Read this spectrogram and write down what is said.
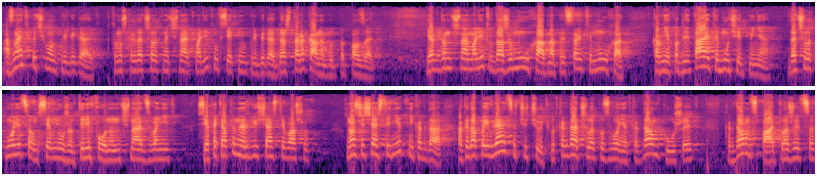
а знаете, почему он прибегает? Потому что когда человек начинает молитву, все к нему прибегают. Даже тараканы будут подползать. Я когда начинаю молитву, даже муха одна, представьте, муха ко мне подлетает и мучает меня. Когда человек молится, он всем нужен. Телефоны начинают звонить. Все хотят энергию счастья вашу. У нас же счастья нет никогда. А когда появляется чуть-чуть, вот когда человеку звонят, когда он кушает, когда он спать ложится,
